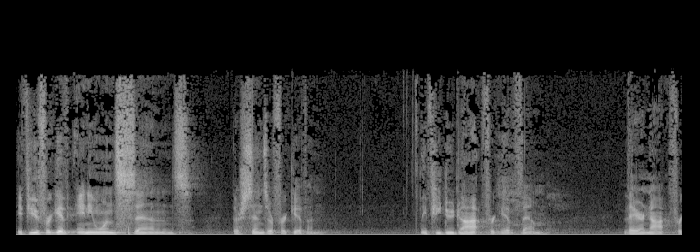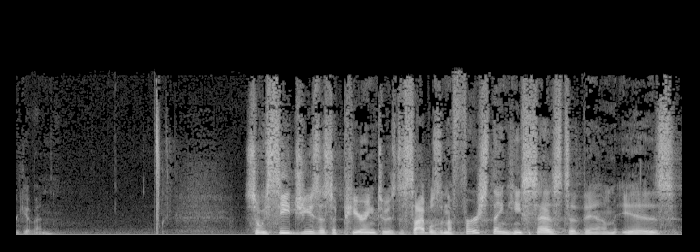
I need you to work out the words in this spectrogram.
If you forgive anyone's sins, their sins are forgiven. If you do not forgive them, they are not forgiven. So we see Jesus appearing to his disciples, and the first thing he says to them is,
